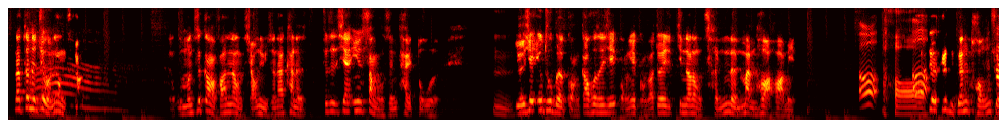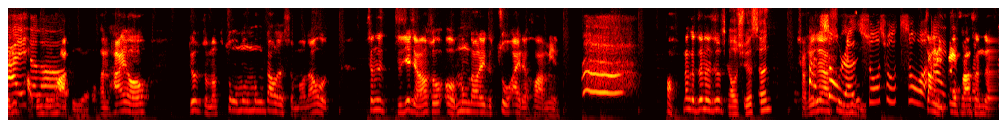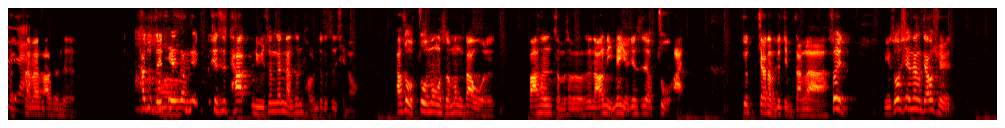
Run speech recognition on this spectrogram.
那真的就有那种小，我们是刚好发生那种小女生，她看的，就是现在因为上网时间太多了，嗯，有一些 YouTube 的广告或者一些网页广告就会进到那种成人漫画画面，哦哦，就开始跟同学去讨论这个话题哦，很嗨哦，就是怎么做梦梦到了什么，然后我甚至直接讲到说，哦，梦到了一个做爱的画面，哦，那个真的是小学生。小学生受人说出做上礼拜发生的，上礼拜发生的，他就直接贴上去，而且是他女生跟男生讨论这个事情哦。他说我做梦的时候梦到我发生什么什么什么，然后里面有件事要做爱，就家长就紧张啦。所以你说线上教学，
